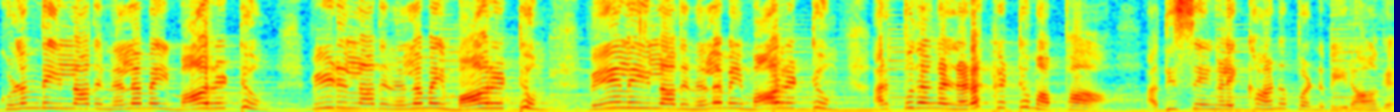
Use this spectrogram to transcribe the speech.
குழந்தை இல்லாத நிலைமை மாறட்டும். வீடு இல்லாத நிலைமை மாறட்டும். வேலை இல்லாத நிலைமை மாறட்டும். அற்புதங்கள் நடக்கட்டும் அப்பா. அதிசயங்களை காண பண்ணுவீராக.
